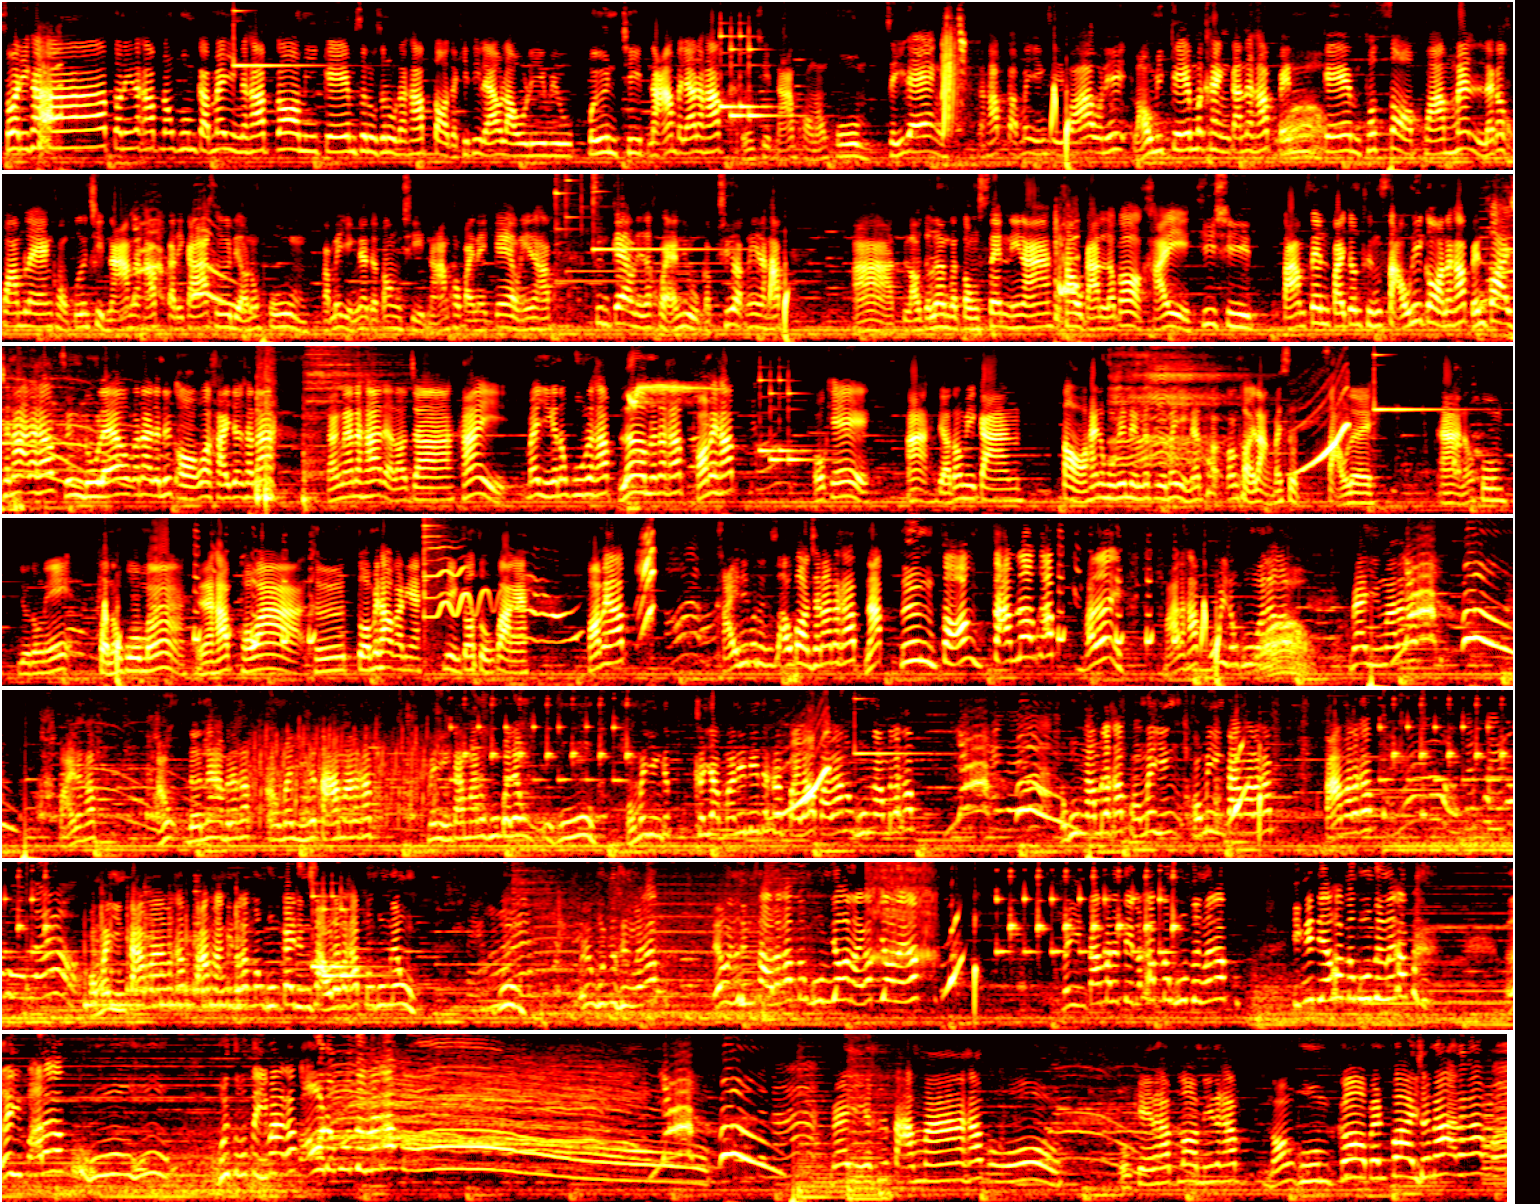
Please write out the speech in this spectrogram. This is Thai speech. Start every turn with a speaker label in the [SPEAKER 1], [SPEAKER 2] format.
[SPEAKER 1] สวัสดีครับ ตอนนี้นะครับน้องภูมิกับแม่หญิงนะครับ ก็มีเกมสนุกๆนะครับ ต่อจากคลิปที่แล้วเรารีวิวปืนฉีดน้ำไปแล้วนะครับปืนฉีดน้ำของน้องภูมิ สีแดงนะครับกับแม่หญิงสีฟ้าวันนี้ เรามีเกมมาแข่งกันนะครับ เป็นเกมทดสอบความแม่นและก็ความแรงของปืนฉีดน้ำนะครับกติกาคือเดี๋ยวน้องภูมิกับแม่หญิงเนี่ยจะต้องฉีดน้ำเข้าไปในแก้วนี้นะครับ ซึ่งแก้วเนี่ยจะแขวนอยู่กับเชือกนี่นะครับอ่าเราจะเริ่มกันตรงเส้นนี้นะเท่ากันแล้วก็ใครที่ฉีด ตามเส้นไปจนถึงเสานี่ก่อนนะครับ เป็นฝ่ายชนะนะครับ ซึ่งดูแล้วก็น่าจะนึกออกว่าใครจะชนะ ดังนั้นนะฮะเดี๋ยวเราจะให้แม่หญิงกับน้องภูมินะครับ เริ่มแล้วนะครับพร้อมไหมครับ โอเคอะเดี๋ยวต้องมีการต่อให้น้องภูมินิดนึงก็คือแม่หญิงเนี่ยถอยต้องถอยหลังไปสุดเสาเลยอ่าน้องภูมิอยู่ตรงนี้ส่วนน้องภูมิมาเนี่ยนะครับ เพราะว่าคือตัวไม่เท่ากันไงแม่หญิงตัวสูงกว่าไงพร้อมไหมครับใครที่มาถึงเสาก่อนชนะนะครับ นับหนึ่งสองสามเริ่มครับ มาเลย มาแล้วครับอุ้ยน้องภูมิมาแล้วครับแม่หญิงมาแล้วครับไปแล้วครับ เอาเดินหน้าไปแล้วครับ เอาแม่หญิงก็ตามมาแล้วครับแม่หญิงตามมาน้องภูมิไปเร็วโอ้โหของแม่หญิงก็ขยับมานิดๆนะครับไปแล้วไปแล้วน้องภูมินำไปแล้วครับน้องภูมินำไปแล้วครับ ของแม่หญิงของแม่หญิงตามมาแล้วครับ ตามมาแล้วครับ
[SPEAKER 2] จะใช้กระพุ้งแล้ว
[SPEAKER 1] ของแม่หญิงตามมาแล้วครับ ตามหลังอยู่นะครับน้องภูมิใกล้ถึงเสาแล้วนะครับน้องภูมิเร็วภูมิเร็วภูมิจะถึงแล้วครับเร็วจะถึงเสาแล้วครับน้องภูมิย่อห ม่ยิงตามมาติดแล้วครับน้องภูมิถึงแล้วครับ อีกนิดเดียวครับน้องภูมิถึงแล้วครับเอ้ยมาแล้วครับโอ้โหโอ้โหคุยสูสีมากครับโอ้น้องภูมิถึงแล้วครับโอ้แม่หญิงก็คือตามมานะครับ โอ้โอเคนะครับ รอบนี้นะครับ น้องภูมิก็เป็นฝ่ายชนะนะครับโอ้ย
